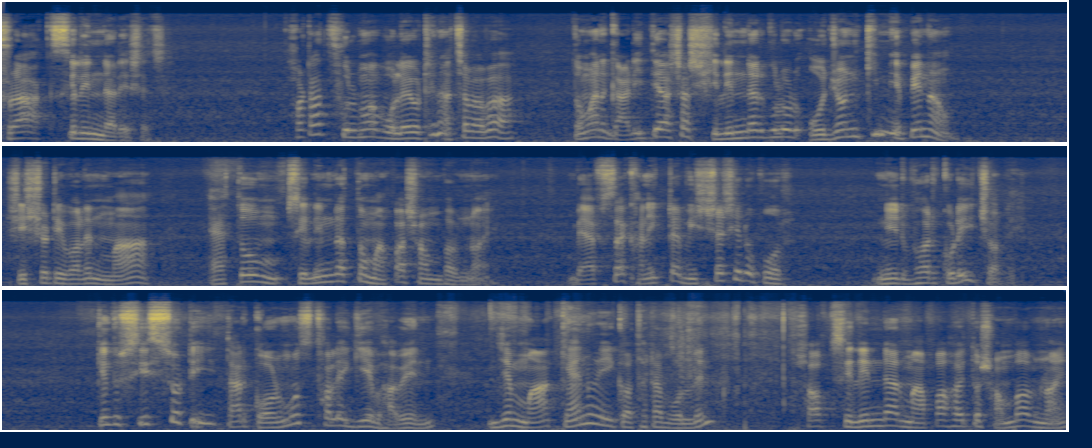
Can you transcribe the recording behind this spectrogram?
ট্রাক সিলিন্ডার এসেছে। হঠাৎ ফুলমা বলে ওঠেন আচ্ছা বাবা, তোমার গাড়িতে আসা সিলিন্ডারগুলোর ওজন কি মেপে নাও? শিষ্যটি বলেন, মা, এত সিলিন্ডার তো মাপা সম্ভব নয়। ব্যবসা খানিকটা বিশ্বাসের ওপর নির্ভর করেই চলে। কিন্তু শিষ্যটি তার কর্মস্থলে গিয়ে ভাবেন যে মা কেন এই কথাটা বললেন? সব সিলিন্ডার মাপা হয়তো সম্ভব নয়,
